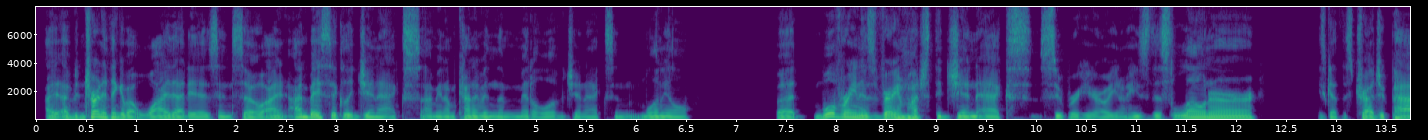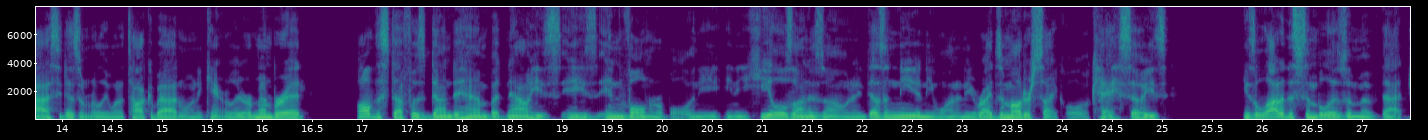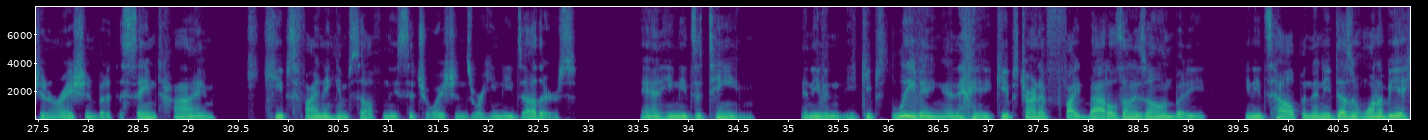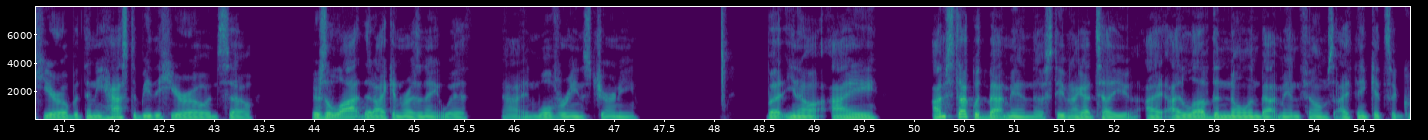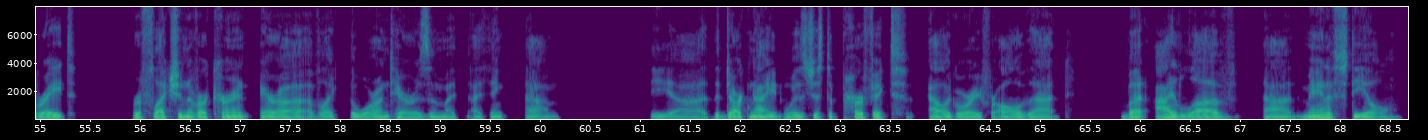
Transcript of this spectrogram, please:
I, have been trying to think about why that is, and so I, I'm basically Gen X. I mean, I'm kind of in the middle of Gen X and Millennial, but Wolverine is very much the Gen X superhero. You know, he's this loner. He's got this tragic past he doesn't really want to talk about, and when he can't really remember it. All the stuff was done to him, but now he's he's invulnerable and he and he heals on his own and he doesn't need anyone and he rides a motorcycle. Okay, so he's he's a lot of the symbolism of that generation, but at the same time, he keeps finding himself in these situations where he needs others and he needs a team and even he keeps leaving and he keeps trying to fight battles on his own but he he needs help and then he doesn't want to be a hero but then he has to be the hero and so there's a lot that i can resonate with uh, in wolverine's journey. But you know i i'm stuck with batman though stephen i gotta tell you. I i love the nolan batman films. I think it's a great reflection of our current era of like the war on terrorism. I, I think um, the uh, the Dark Knight was just a perfect allegory for all of that. But I love uh, Man of Steel,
